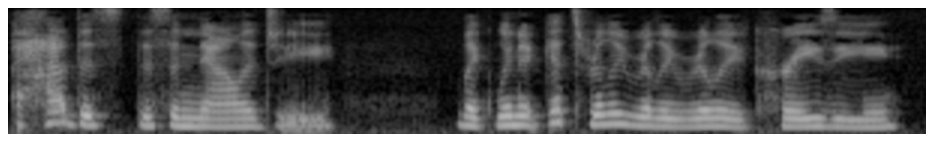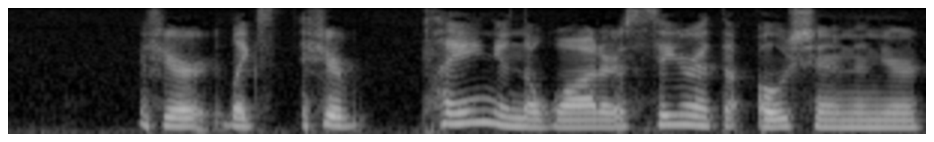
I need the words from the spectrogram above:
I had this this analogy like when it gets really really really crazy if you're like if you're playing in the water. Say you're at the ocean and you're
